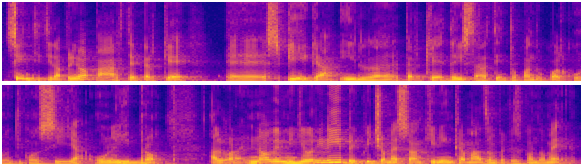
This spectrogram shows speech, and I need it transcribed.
sentiti la prima parte perché eh, spiega il perché devi stare attento quando qualcuno ti consiglia un libro. Allora, i nove migliori libri, qui ci ho messo anche il link Amazon perché secondo me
